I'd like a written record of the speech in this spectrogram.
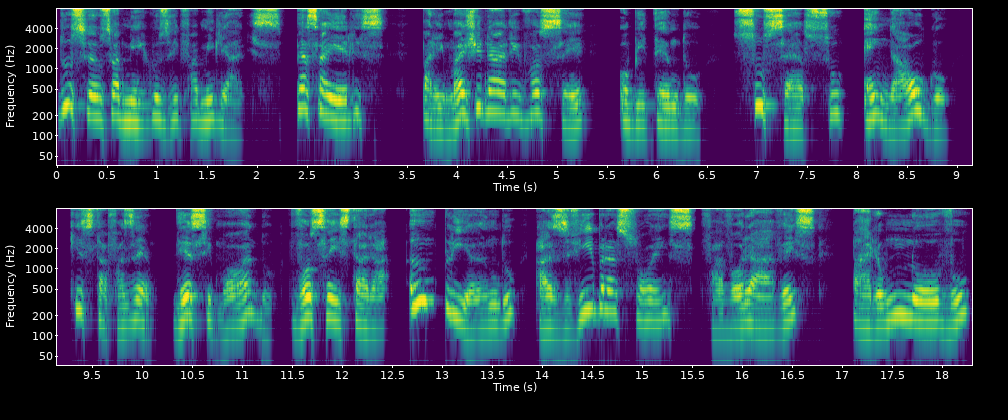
dos seus amigos e familiares. Peça a eles para imaginarem você obtendo sucesso em algo que está fazendo. Desse modo, você estará ampliando as vibrações favoráveis para um novo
